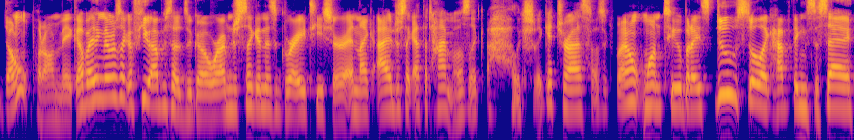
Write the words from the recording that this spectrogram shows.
don't put on makeup. I think there was like a few episodes ago where I'm just like in this gray t-shirt and like I just like at the time I was like, ah, like should I get dressed? I was like, I don't want to, but I do still like have things to say.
